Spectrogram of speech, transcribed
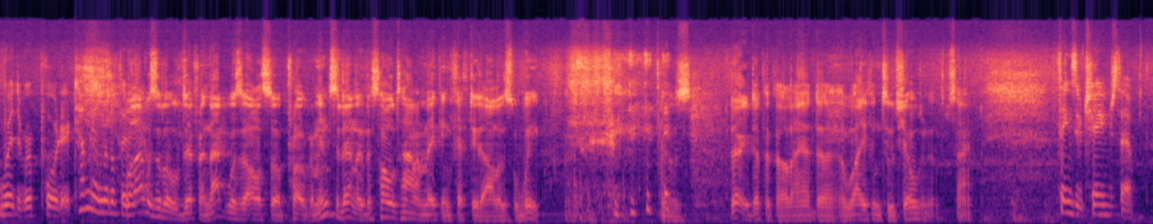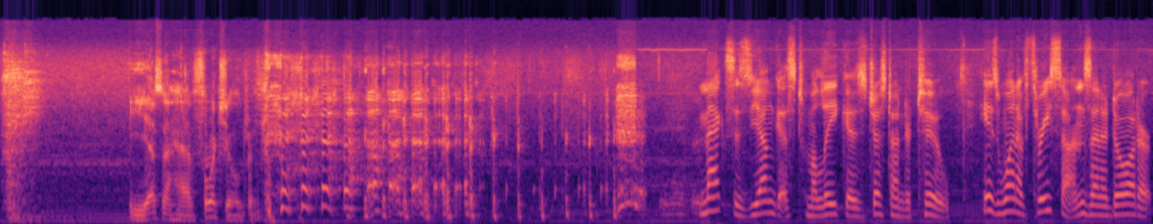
were the reporter? Tell me a little bit. Well, that was a little different. That was also a program. Incidentally, this whole time I'm making fifty dollars a week. it was very difficult. I had a, a wife and two children at the time. Things have changed, though. Yes, I have four children. Max's youngest, Malik, is just under two. He is one of three sons and a daughter.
